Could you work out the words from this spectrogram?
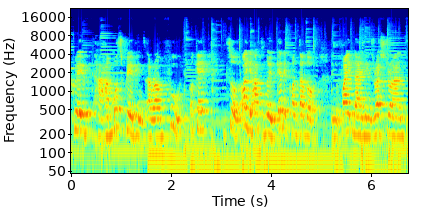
crave her, most cravings around food. Okay, so all you have to know is get a contact of you know fine dining restaurants,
